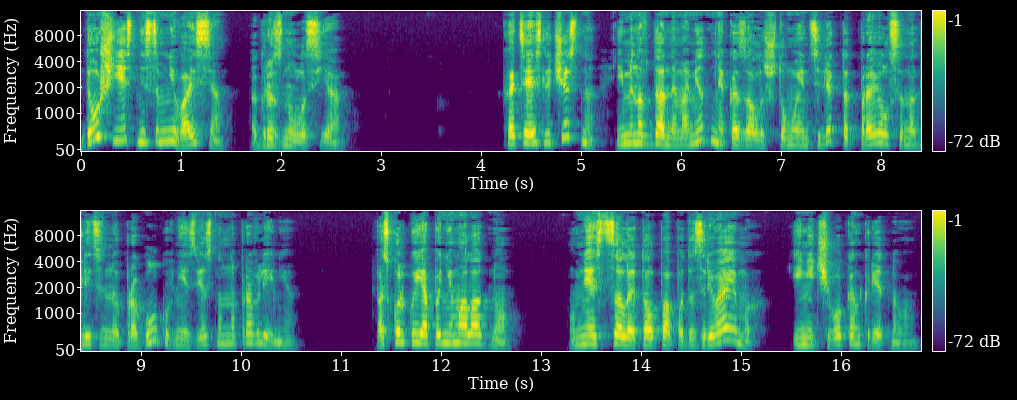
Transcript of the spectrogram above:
Да уж есть, не сомневайся, огрызнулась я. Хотя, если честно, именно в данный момент мне казалось, что мой интеллект отправился на длительную прогулку в неизвестном направлении. Поскольку я понимала одно: у меня есть целая толпа подозреваемых и ничего конкретного.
